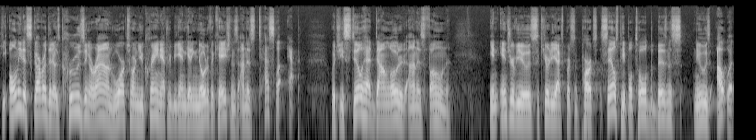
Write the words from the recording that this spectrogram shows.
He only discovered that it was cruising around war torn Ukraine after he began getting notifications on his Tesla app, which he still had downloaded on his phone. In interviews, security experts and parts salespeople told the business news outlet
